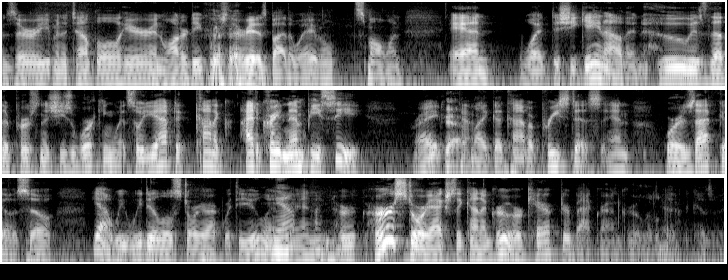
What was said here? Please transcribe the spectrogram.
is there even a temple here in Waterdeep? Which there is, by the way, a small one. And what does she gain out of it? And who is the other person that she's working with? So you have to kind of I had to create an NPC, right? Yeah. Like a kind of a priestess, and where does that go? So yeah, we, we did a little story arc with you, and, Yeah. and her her story actually kind of grew. Her character background grew a little bit because of it.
